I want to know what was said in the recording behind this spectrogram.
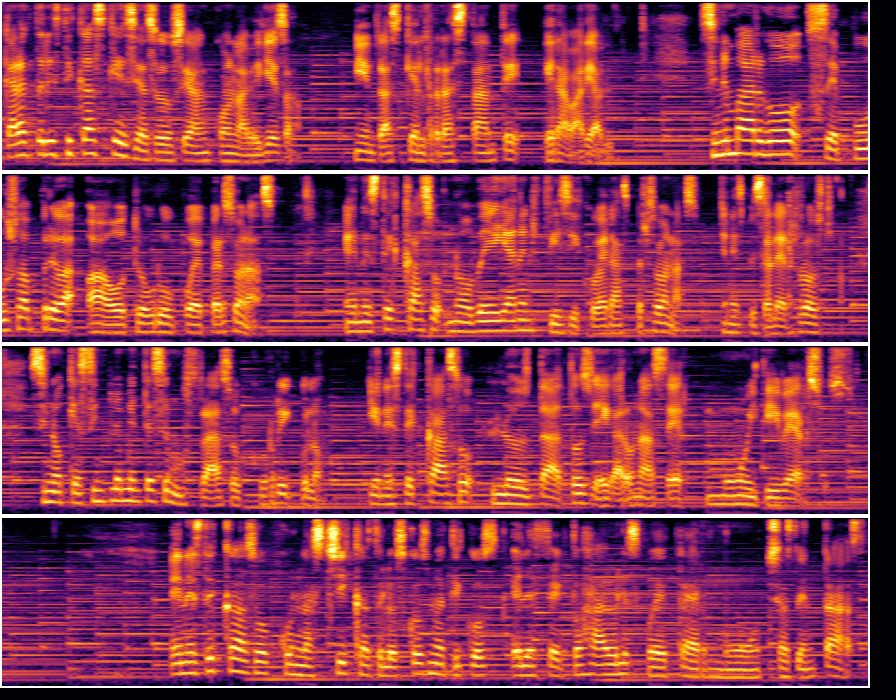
características que se asocian con la belleza, mientras que el restante era variable. Sin embargo, se puso a prueba a otro grupo de personas. En este caso no veían el físico de las personas, en especial el rostro, sino que simplemente se mostraba su currículo, y en este caso los datos llegaron a ser muy diversos. En este caso, con las chicas de los cosméticos, el efecto halo les puede traer muchas ventajas,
